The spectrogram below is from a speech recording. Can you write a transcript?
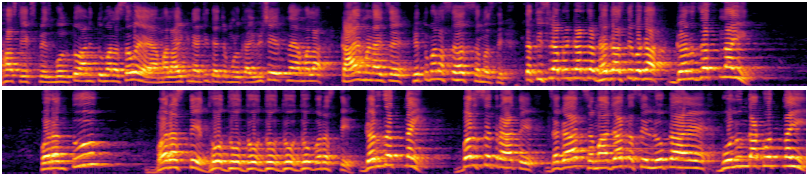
फास्ट एक्सप्रेस बोलतो. आणि तुम्हाला सवय आहे आम्हाला ऐकण्याची. त्याच्यामुळे काही विषय येत नाही आम्हाला. काय म्हणायचं आहे हे तुम्हाला सहज समजते. तर तिसऱ्या प्रकारचा ढग असते बघा. गरजत नाही. परंतु बरसते. धो धो धो धो धो धो बरसते. गरजत नाही. बरसत राहते. जगात समाजात असे लोक आहे बोलून दाखवत नाही.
